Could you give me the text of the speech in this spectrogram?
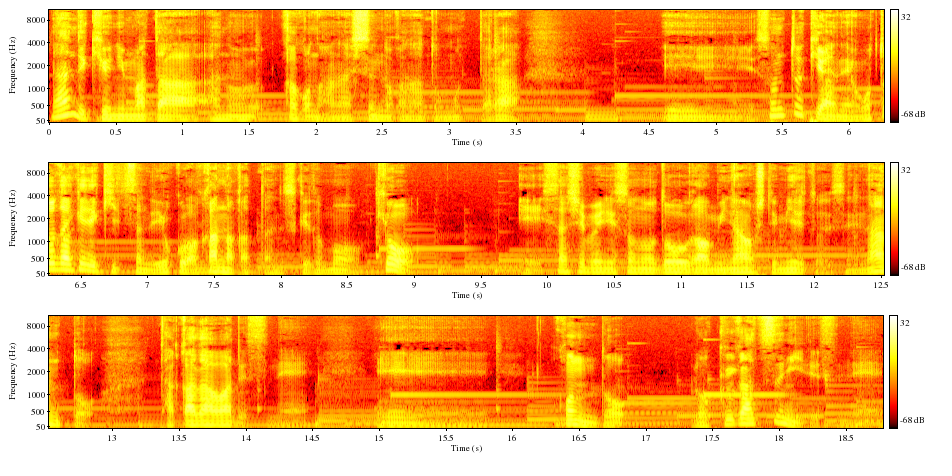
なんで急にまたあの過去の話するのかなと思ったらえー、その時はね音だけで聞いてたんでよく分かんなかったんですけども今日えー、久しぶりにその動画を見直してみるとですね、なんと、高田はですね、えー、今度、6月にですね、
